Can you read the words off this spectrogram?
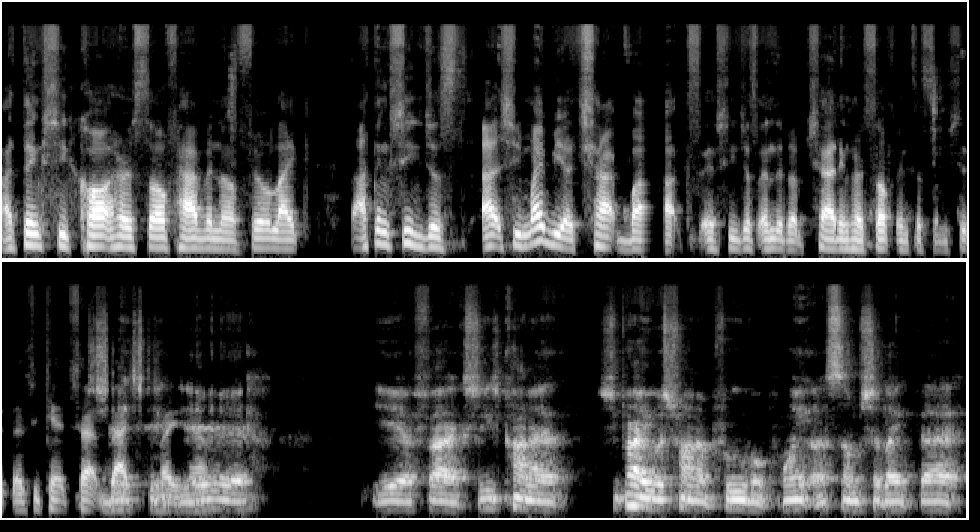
I think she caught herself having to feel like I think she just uh, she might be a chat box and she just ended up chatting herself into some shit that she can't chat back shit, right now. Yeah. Facts. She's kind of she probably was trying to prove a point or some shit like that.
